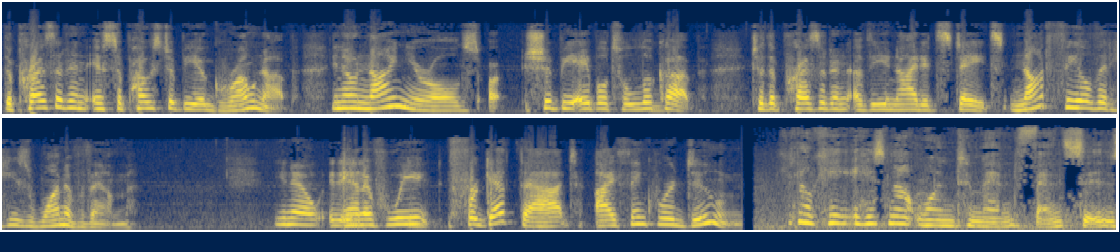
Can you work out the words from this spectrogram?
The president is supposed to be a grown up. You know, nine year olds should be able to look up to the President of the United States, not feel that he's one of them. You know, it, and if we forget that, I think we're doomed. Know, he, he's not one to mend fences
